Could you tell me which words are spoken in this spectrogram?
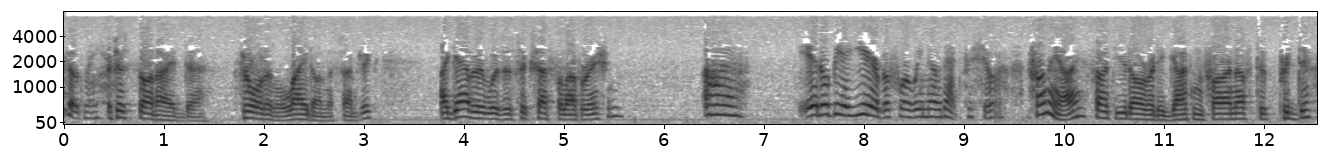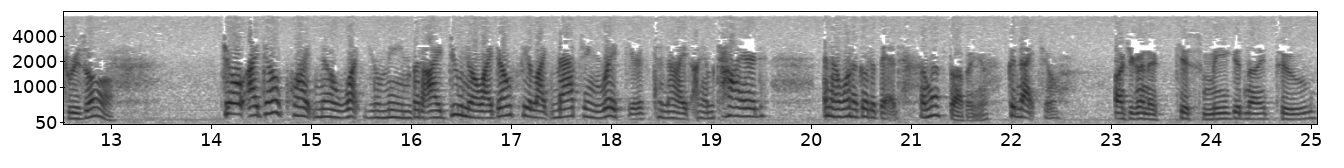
Startled me. I just thought I'd uh, throw a little light on the subject. I gather it was a successful operation. Uh, it'll be a year before we know that for sure. Funny, I thought you'd already gotten far enough to predict results. Joe, I don't quite know what you mean, but I do know I don't feel like matching rapiers tonight. I am tired, and I want to go to bed. I'm not stopping you. Good night, Joe. Aren't you going to kiss me goodnight, too?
